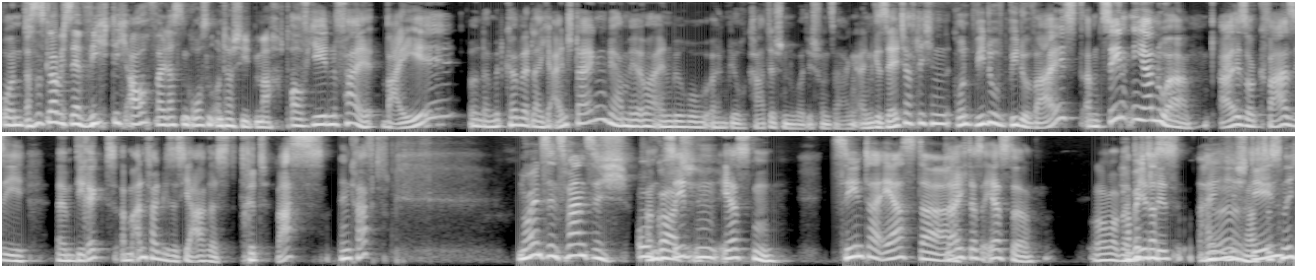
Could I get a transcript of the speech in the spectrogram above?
Und das ist, glaube ich, sehr wichtig auch, weil das einen großen Unterschied macht. Auf jeden Fall, weil, und damit können wir gleich einsteigen, wir haben hier immer einen, Büro, einen bürokratischen, wollte ich schon sagen, einen gesellschaftlichen Grund, wie du, wie du weißt, am 10. Januar, also quasi ähm, direkt am Anfang dieses Jahres, tritt was in Kraft? 1920, oh am Gott, 10.1. 10.1. Gleich das erste. Oh, Hab ich das- hab ich hier hast stehen? du's nicht?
